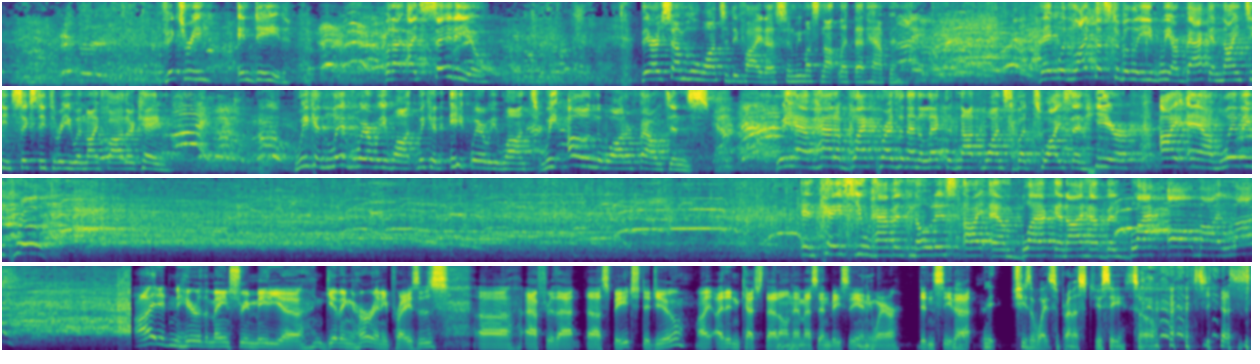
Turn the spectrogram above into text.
victory Indeed. But I, I say to you, there are some who want to divide us, and we must not let that happen. They would like us to believe we are back in 1963 when my father came. We can live where we want. We can eat where we want. We own the water fountains. We have had a black president elected not once but twice, and here I am, living proof. In case you haven't noticed, I am black and I have been black all my life. I didn't hear the mainstream media giving her any praises uh, after that uh, speech. Did you? I, I didn't catch that on MSNBC anywhere. Didn't see that. She's a white supremacist, you see. So yes,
